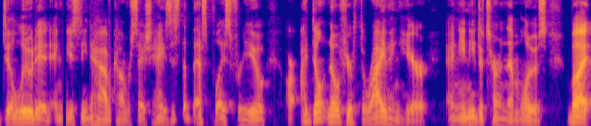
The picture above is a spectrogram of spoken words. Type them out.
diluted and you just need to have a conversation. Hey, is this the best place for you? Or I don't know if you're thriving here and you need to turn them loose. But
